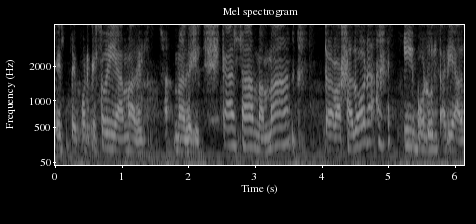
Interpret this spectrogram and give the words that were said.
este, porque soy ama de, ama de casa, mamá, trabajadora y voluntariado.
